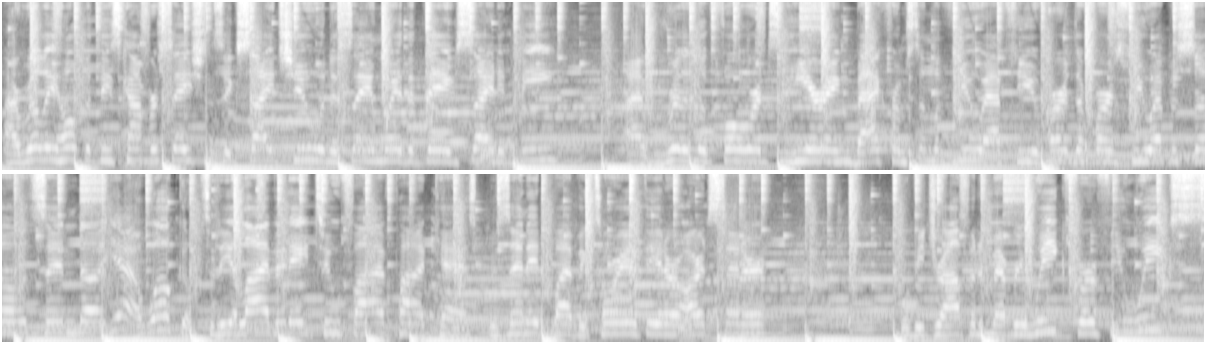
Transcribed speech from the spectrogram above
I really hope that these conversations excite you in the same way that they excited me. I really look forward to hearing back from some of you after you've heard the first few episodes. And uh, yeah, welcome to the Alive at 825 podcast presented by Victoria Theater Arts Center. We'll be dropping them every week for a few weeks.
